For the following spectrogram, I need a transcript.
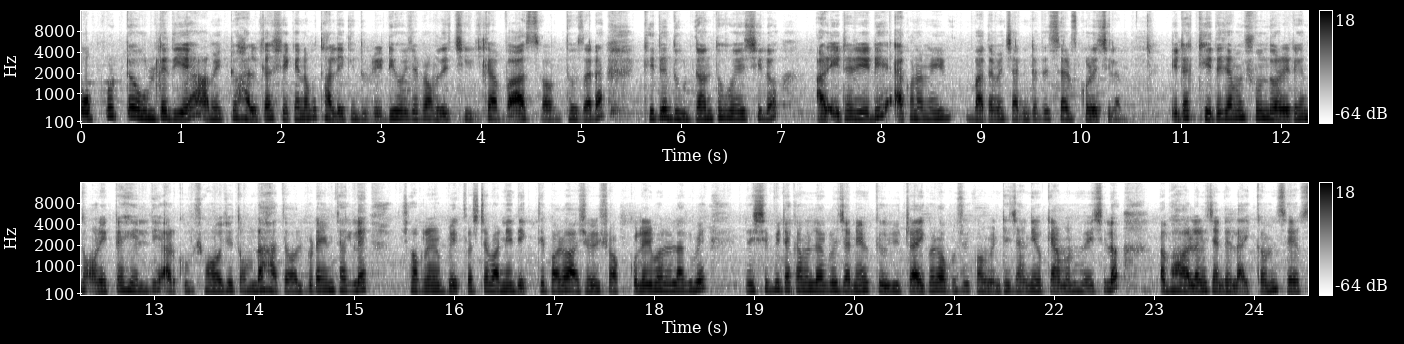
ওপরটা উল্টে দিয়ে আমি একটু হালকা সেঁকে নেব তাহলে কিন্তু রেডি হয়ে যাবে। আমাদের চিল্কা বা সফট ধোসাটা খেতে দুর্দান্ত হয়েছিল। আর এটা রেডি এখন আমি বাদামের চাটনিটাতে সার্ভ করেছিলাম। এটা খেতে যেমন সুন্দর, এটা কিন্তু অনেকটা হেলদি আর খুব সহজে তোমরা হাতে অল্প টাইম থাকলে সকালের ব্রেকফাস্টটা বানিয়ে দেখতে পারো। আশা করি সকলের ভালো লাগবে। রেসিপিটা কেমন লাগল জানিও, কেউ যদি ট্রাই করো, অবশ্যই কমেন্টে জানিও কেমন হয়েছিল। আর ভালো লাগে চ্যানেলটা লাইক কমেন্ট শেয়ার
